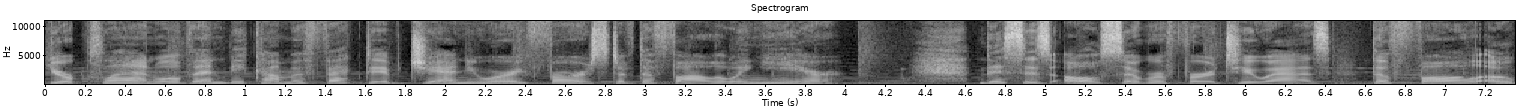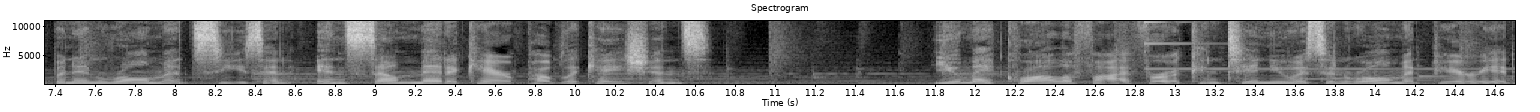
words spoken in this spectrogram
Your plan will then become effective January 1st of the following year. This is also referred to as the Fall Open Enrollment Season in some Medicare publications. You may qualify for a continuous enrollment period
